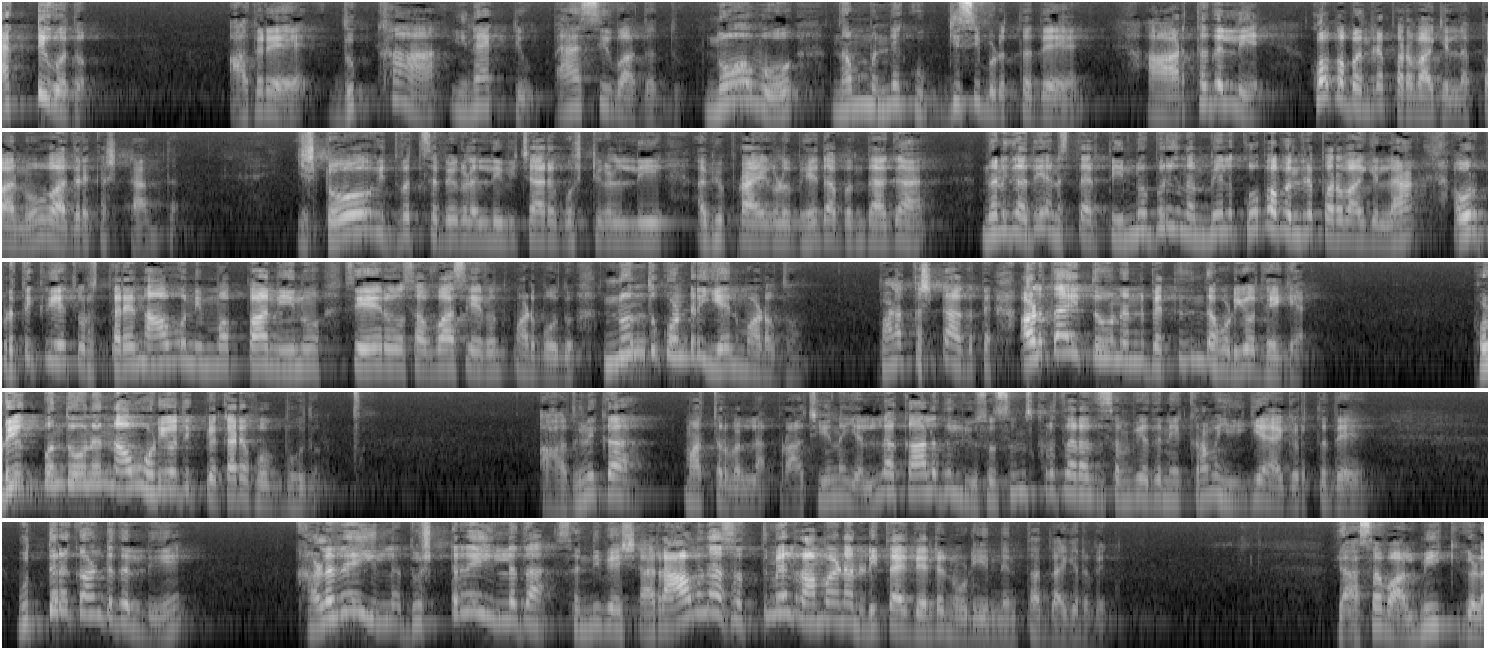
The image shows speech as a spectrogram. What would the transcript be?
ಆಕ್ಟಿವ್ ಅದು. ಆದರೆ ದುಃಖ ಇನ್ಯಾಕ್ಟಿವ್ ಪ್ಯಾಸಿವ್ ಆದದ್ದು. ನೋವು ನಮ್ಮನ್ನೇ ಕುಗ್ಗಿಸಿ ಬಿಡುತ್ತದೆ. ಆ ಅರ್ಥದಲ್ಲಿ ಕೋಪ ಬಂದರೆ ಪರವಾಗಿಲ್ಲಪ್ಪ, ನೋವಾದರೆ ಕಷ್ಟ ಅಂತ. ಎಷ್ಟೋ ವಿದ್ವತ್ ಸಭೆಗಳಲ್ಲಿ, ವಿಚಾರಗೋಷ್ಠಿಗಳಲ್ಲಿ ಅಭಿಪ್ರಾಯಗಳು ಭೇದ ಬಂದಾಗ ನನಗೆ ಅದೇ ಅನಿಸ್ತಾ ಇರ್ತಿ ಇನ್ನೊಬ್ಬರಿಗೆ ನಮ್ಮ ಮೇಲೆ ಕೋಪ ಬಂದರೆ ಪರವಾಗಿಲ್ಲ. ಅವರು ಪ್ರತಿಕ್ರಿಯೆ ತೋರಿಸ್ತಾರೆ, ನಾವು ನಿಮ್ಮಪ್ಪ, ನೀನು ಸೇರು, ಸವ್ವಾ ಸೇರು ಅಂತ ಮಾಡ್ಬೋದು. ನೊಂದುಕೊಂಡ್ರೆ ಏನು ಮಾಡೋದು? ಬಹಳ ಕಷ್ಟ ಆಗುತ್ತೆ. ಅಳ್ತಾ ಇದ್ದವನನ್ನು ಬೆತ್ತದಿಂದ ಹೊಡೆಯೋದು ಹೇಗೆ? ಹೊಡೆಯೋಕ್ಕೆ ಬಂದವನನ್ನು ನಾವು ಹೊಡೆಯೋದಕ್ಕೆ ಬೇಕಾದ್ರೆ ಹೋಗಬಹುದು ಆಧುನಿಕ ಮಾತ್ರವಲ್ಲ, ಪ್ರಾಚೀನ ಎಲ್ಲ ಕಾಲದಲ್ಲಿಯೂ ಸುಸಂಸ್ಕೃತರಾದ ಸಂವೇದನೆಯ ಕ್ರಮ ಹೀಗೆ ಆಗಿರುತ್ತದೆ. ಉತ್ತರಕಾಂಡದಲ್ಲಿ ಕಳರೇ ಇಲ್ಲ, ದುಷ್ಟರೇ ಇಲ್ಲದ ಸನ್ನಿವೇಶ. ರಾವಣ ಸತ್ತ ಮೇಲೆ ರಾಮಾಯಣ ನಡೀತಾ ಇದೆ ಅಂದರೆ ನೋಡಿ, ಇನ್ನೆಂಥದ್ದಾಗಿರಬೇಕು. ವ್ಯಾಸ ವಾಲ್ಮೀಕಿಗಳ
